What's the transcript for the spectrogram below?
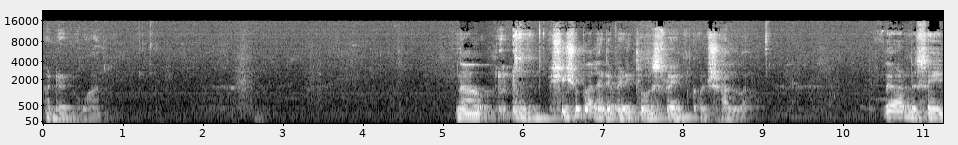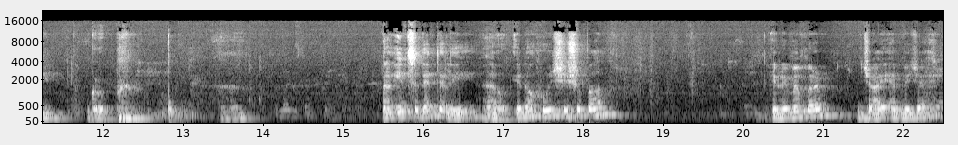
101, Now, Shishupal had a very close friend called Shalva. They are in the same group. Uh, now, incidentally, uh, you know who is Shishupal? You remember Jai and Vijay?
